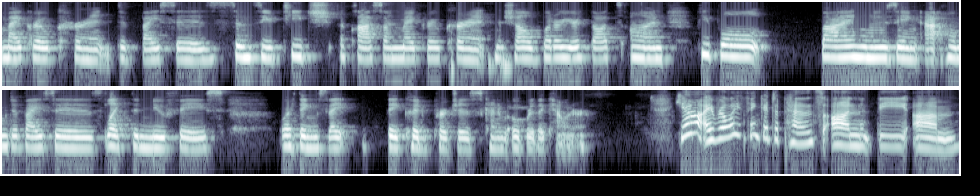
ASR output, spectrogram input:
microcurrent devices. Since you teach a class on microcurrent, Michelle, what are your thoughts on people buying and using at home devices like the NuFACE or things that they could purchase kind of over the counter? Yeah, I really think it depends on the um,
